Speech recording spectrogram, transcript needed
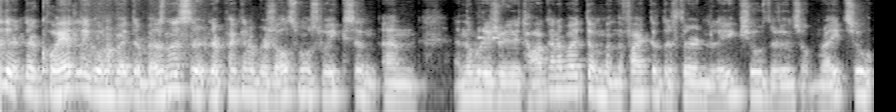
they're they're quietly going about their business. They're they're picking up results most weeks, and and and nobody's really talking about them. And the fact that they're third in the league shows they're doing something right. So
